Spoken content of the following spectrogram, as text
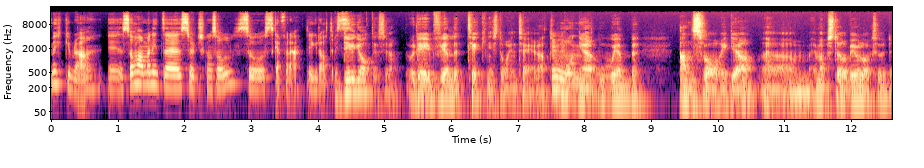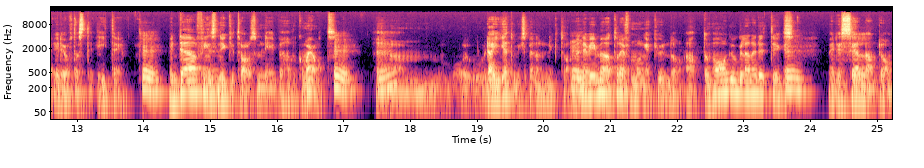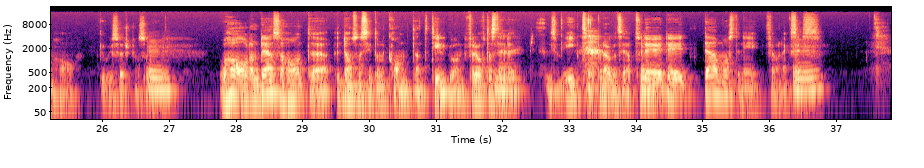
Mycket bra. Eh, Så har man inte Search Console så skaffa det. Det är gratis. Det är gratis ja. Och det är väldigt tekniskt orienterat. Mm. Många webbansvariga, um, är man på större bolag så är det oftast IT. Mm. Men där finns nyckeltal som ni behöver komma åt. Mm. Um, och, och det är jättemycket spännande nyckeltal. Men det vi möter det från många kunder att de har Google Analytics Mm. men det är sällan de har Google Search Console. Och har de det så har inte de som sitter med content tillgång för oftast är det liksom IT på något sätt. Så det, det, där måste ni få en access.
